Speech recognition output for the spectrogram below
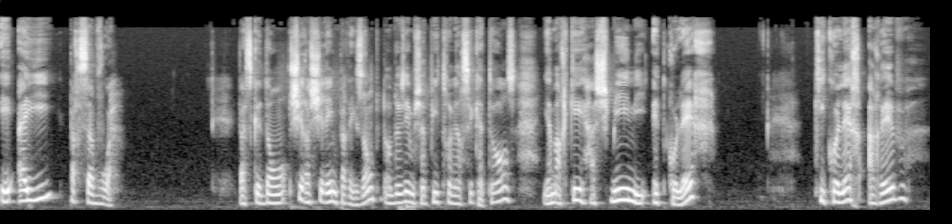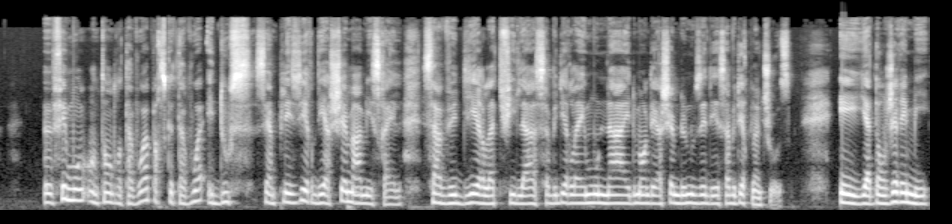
et haïe par sa voix. Parce que dans Shirachirim, par exemple, dans le deuxième chapitre, verset 14, il y a marqué Hashmini et colère, qui colère rêve euh, fais-moi entendre ta voix parce que ta voix est douce. C'est un plaisir d'Hachem à Israël. Ça veut dire la tfila, ça veut dire la emuna et demander à Hachem de nous aider, ça veut dire plein de choses. Et il y a dans Jérémie,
